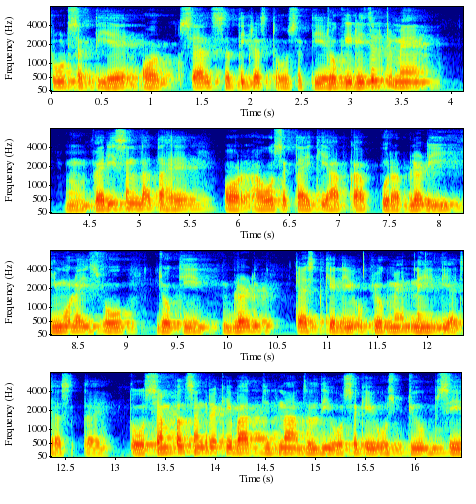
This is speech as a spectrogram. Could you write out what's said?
टूट सकती है और सेल क्षतिग्रस्त हो सकती है, जो कि रिज़ल्ट में वेरिएशन लाता है और हो सकता है कि आपका पूरा ब्लड ही हीमोलाइज हो, जो कि ब्लड टेस्ट के लिए उपयोग में नहीं लिया जा सकता है। तो सैंपल संग्रह के बाद जितना जल्दी हो सके उस ट्यूब से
